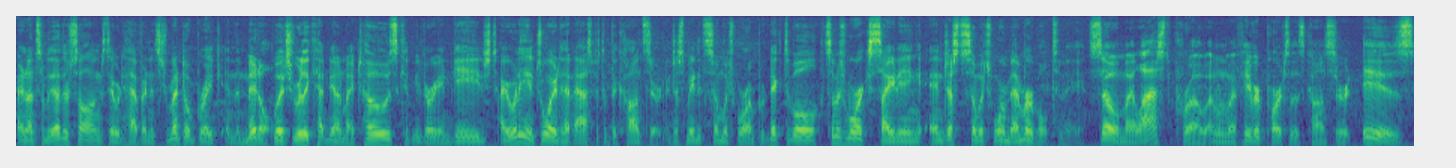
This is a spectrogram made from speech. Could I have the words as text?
And on some of the other songs, they would have an instrumental break in the middle, which really kept me on my toes, kept me very engaged. I really enjoyed that aspect of the concert. It just made it so much more unpredictable, so much more exciting, and just so much more memorable to me. So my last pro and one of my favorite parts of this concert is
